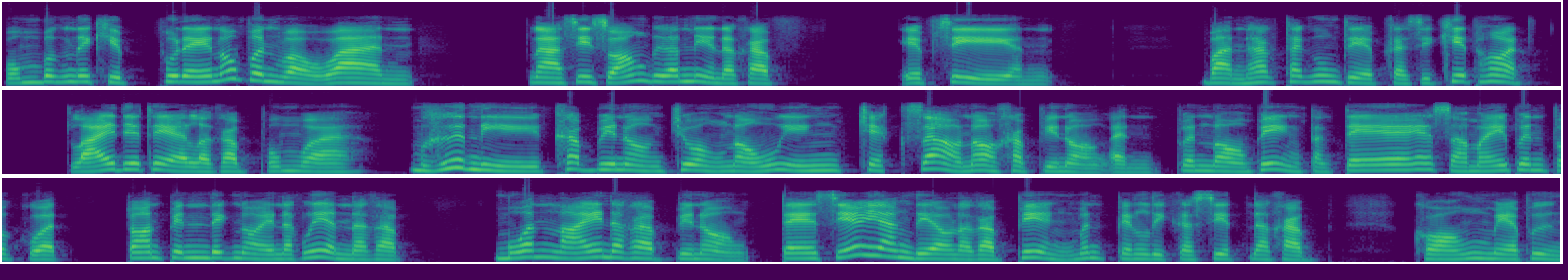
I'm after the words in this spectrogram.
ผมเบิ่งในคลิปผู้ใดเน้องเพิ่นเว้าว่านาสีสองเดือนนี่นะครับ FC อั่นบ้านฮักทางกรุงเทพก็สิคิดฮอดหลายแท้ๆล่ะครับ ผมว่าเมื่อนนี้ครับพี่น้องช่วงน้องอิงเช็คเศร้าเนาะครับพี่น้องอันเพิ่นร้องเพลงตั้งแต่สมัยเพิ่นประกวดตอนเป็นเด็กหน่อยนักเรียนนะครับม้วนหลายนะครับพี่น้อง แต่เสียอย่างเดียวนะครับ เพลงมันเป็นลิขสิทธิ์นะครับ ของแม่พึ่ง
